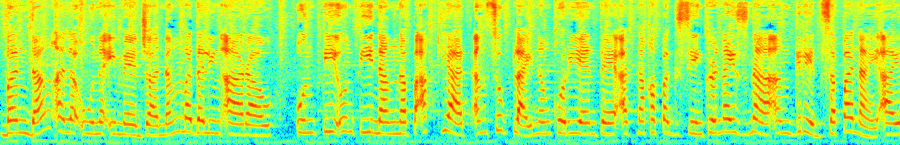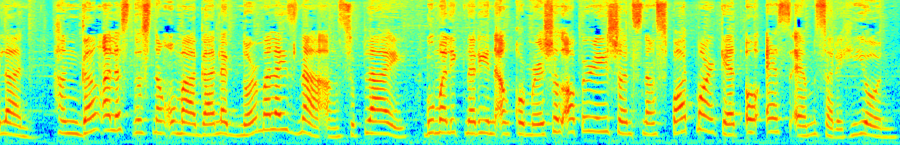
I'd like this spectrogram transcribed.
Bandang alauna imedya ng madaling araw, unti-unti nang napaakyat ang supply ng kuryente at nakapag-synchronize na ang grid sa Panay Island. Hanggang alas dos ng umaga, nag-normalize na ang supply. Bumalik na rin ang commercial operations ng spot market o SM sa rehiyon.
